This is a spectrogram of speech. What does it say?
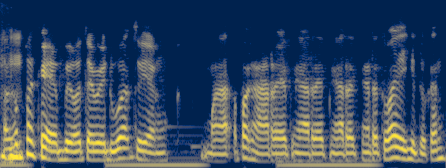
Mhm, Anggaplah kayak BOTW 2 tuh yang ma- apa ngaret ngaret ngaret ngaret wae gitu kan.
